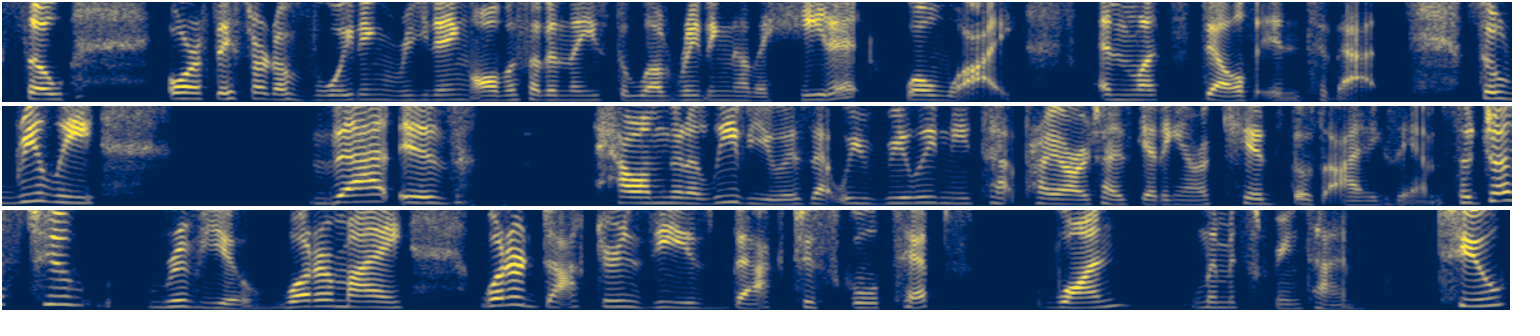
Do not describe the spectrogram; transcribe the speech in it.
So, or if they start avoiding reading, all of a sudden they used to love reading, now they hate it. Well, why? And let's delve into that. So, really, that is how I'm going to leave you is that we really need to prioritize getting our kids those eye exams. So, just to review, what are my, what are Dr. Z's back to school tips? One, limit screen time. Two,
